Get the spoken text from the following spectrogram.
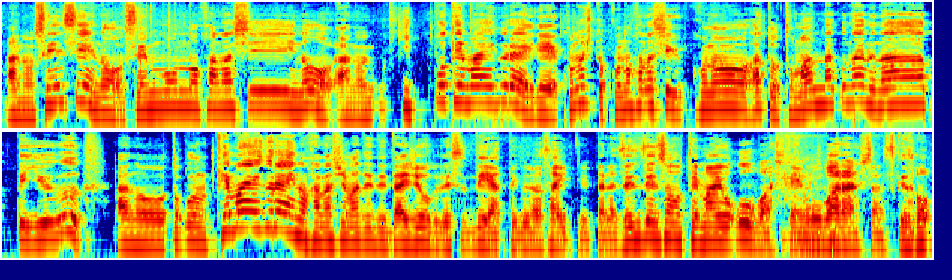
あの、先生の専門の話の、あの、一歩手前ぐらいで、この人この話、この後止まんなくなるなーっていう、あの、ところの手前ぐらいの話までで大丈夫ですんでやってくださいって言ったら、全然その手前をオーバーして、オーバーランしたんですけど、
